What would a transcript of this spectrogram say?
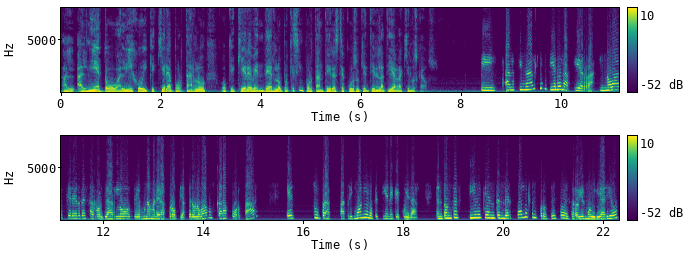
al, al nieto o al hijo y que quiere aportarlo o que quiere venderlo, ¿por qué es importante ir a este curso quien tiene la tierra aquí en Los Cabos? Y al final quien tiene la tierra y no va a querer desarrollarlo de una manera propia, pero lo va a buscar aportar, es su patrimonio lo que tiene que cuidar. Entonces tiene que entender cuál es el proceso de desarrollo inmobiliario,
